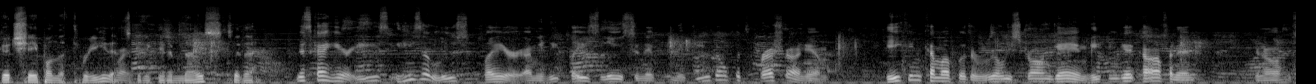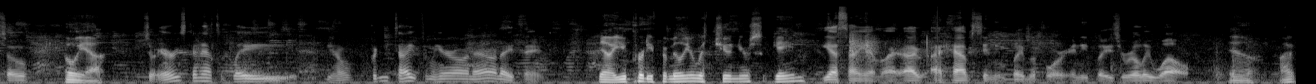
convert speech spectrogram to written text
good shape on the three. That's Right. going to get him nice to the. This guy here, he's he's a loose player. I mean, he plays loose, and if and if you don't put the pressure on him, he can come up with a really strong game. He can get confident, you know. So Oh yeah. so Eric's gonna have to play, you know, pretty tight from here on out. I think. Now, you pretty familiar with Junior's game? Yes, I am. I I, I have seen him play before, and he plays really well. Yeah. I,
